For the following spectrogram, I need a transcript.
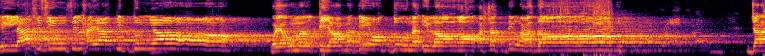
إلا خزي في الحياة الدنيا ويوم القيامة يردون إلى أشد العذاب যারা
